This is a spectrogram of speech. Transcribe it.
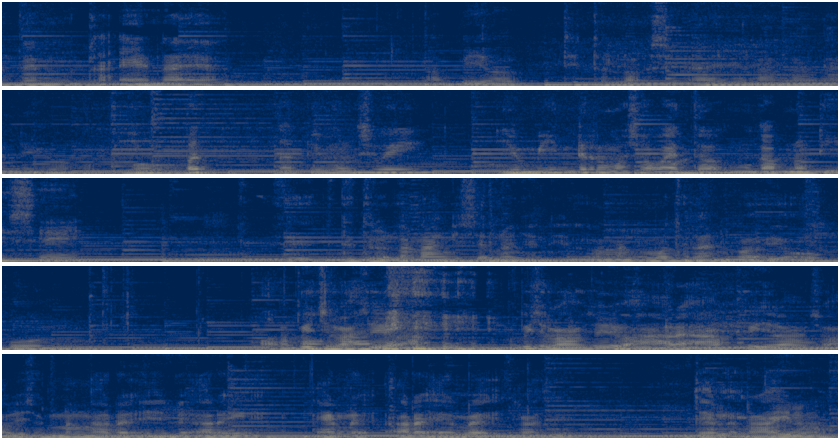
anten gak enak ya. Tapi ya didelok sih ae lanangane yo. Dimpet tapi musuhe yo minder masa wedok ngungkapno dhisik. Didelok lanang isih no jadi lanang modelan kok ya opo. Tapi jelas ya tapi jelas ya arek api lah. Soalnya seneng arek elek arek elek arek elek jelas sih elek lain mas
